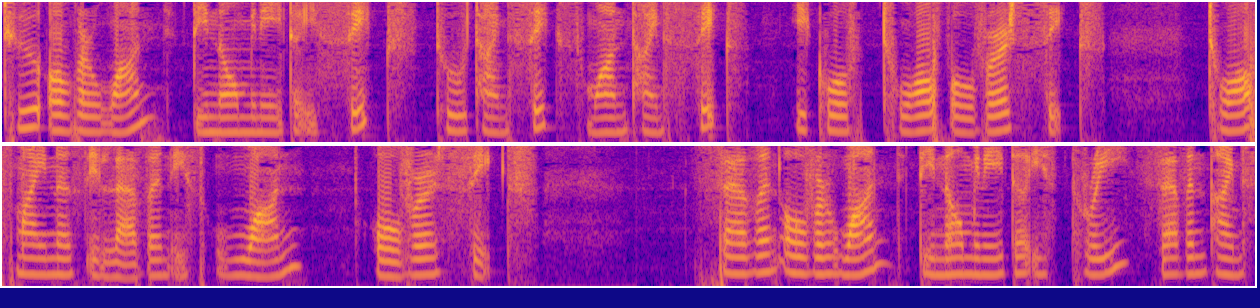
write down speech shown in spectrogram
2 over 1, denominator is 6. 2 times 6, 1 times 6 equals 12 over 6. 12 minus 11 is 1 over 6. 7 over 1, denominator is 3. 7 times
